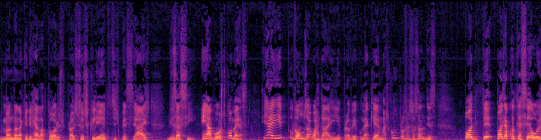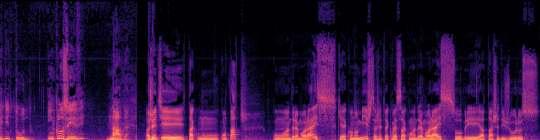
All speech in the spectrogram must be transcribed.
mandando aqueles relatórios para os seus clientes especiais, diz assim: em agosto começa. E aí vamos aguardar aí para ver como é que é. Mas como o professor Sandro disse, pode, ter, pode acontecer hoje de tudo, inclusive nada. A gente está com contato com o André Moraes, que é economista. A gente vai conversar com o André Moraes sobre a taxa de juros.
